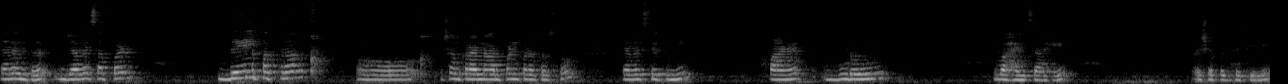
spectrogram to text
त्यानंतर ज्यावेळेस आपण बेलपत्र शंकरांना अर्पण करत असतो त्यावेळेस ते तुम्ही पाण्यात बुडवून वाहायचं आहे अशा पद्धतीने.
